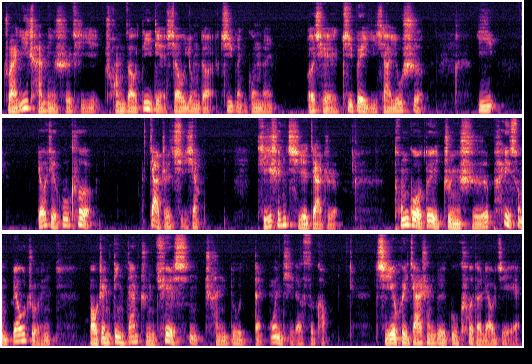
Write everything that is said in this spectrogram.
转移产品实体、创造地点效用的基本功能，而且具备以下优势：一、了解顾客价值取向。提升企业价值，通过对准时配送标准、保证订单准确性程度等问题的思考，企业会加深对顾客的了解，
